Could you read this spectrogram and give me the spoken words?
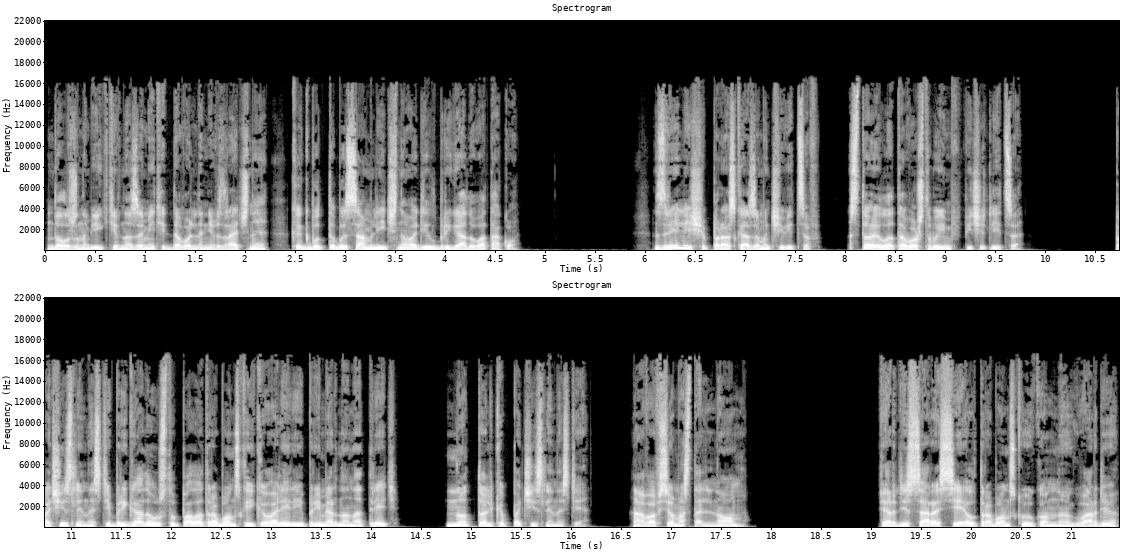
должен объективно заметить довольно невзрачное, как будто бы сам лично водил бригаду в атаку. Зрелище, по рассказам очевидцев, стоило того, чтобы им впечатлиться. По численности бригада уступала Трабонской кавалерии примерно на треть, но только по численности, а во всем остальном... Фердиса рассеял Трабонскую конную гвардию,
